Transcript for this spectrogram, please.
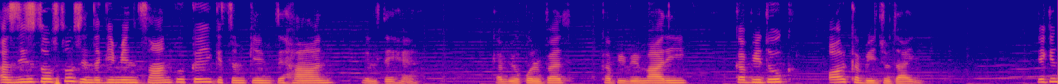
عزیز دوستوں زندگی میں انسان کو کئی قسم کے امتحان ملتے ہیں۔ کبھی غربت، کبھی بیماری، کبھی دکھ اور کبھی جدائی۔ لیکن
